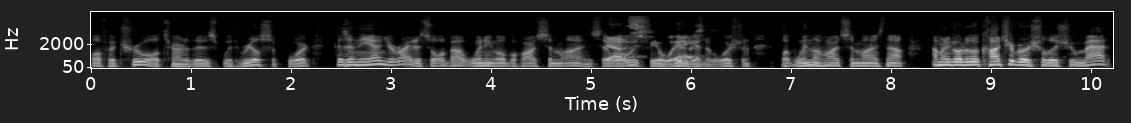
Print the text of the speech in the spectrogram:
offer true alternatives with real support. Because in the end, you're right. It's all about winning over hearts and minds. There yes. will always be a way yes. to get an abortion, but win the hearts and minds. Now, I'm going to go to the controversial issue. Matt,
